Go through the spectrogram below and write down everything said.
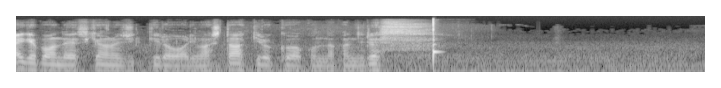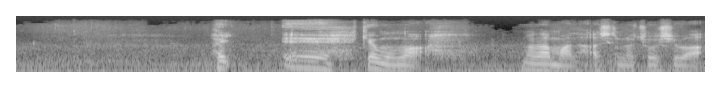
はい、ゲポンです。今日の10キロ終わりました。記録はこんな感じです。はい、えー、今日もまあ、まだまだ足の調子は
